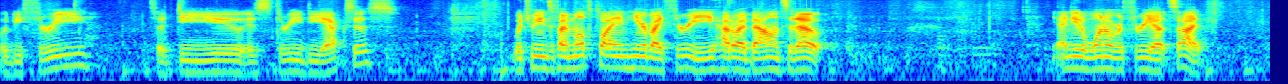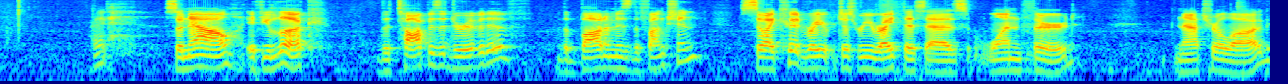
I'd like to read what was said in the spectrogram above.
would be 3. So du is 3 dx's. Which means if I multiply in here by 3, how do I balance it out? Yeah, I need a 1 over 3 outside. Right? So now, if you look, the top is a derivative, the bottom is the function. So I could re- just rewrite this as 1 third natural log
